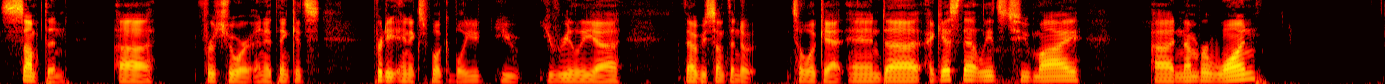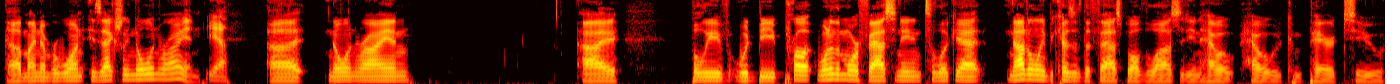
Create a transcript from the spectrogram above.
something uh, for sure. And I think it's pretty inexplicable. You you you really uh, that would be something to to look at. And uh, I guess that leads to my uh, number one. Uh, my number one is actually Nolan Ryan. Yeah. Nolan Ryan, I believe, would be pro- one of the more fascinating to look at, not only because of the fastball velocity and how it, how it would compare to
